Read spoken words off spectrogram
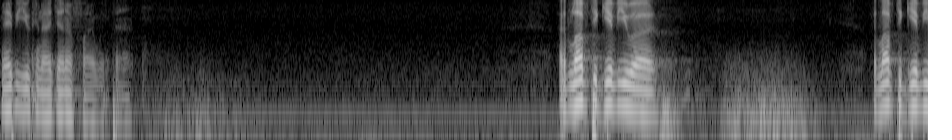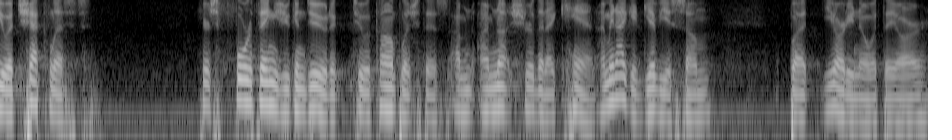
Maybe you can identify with that. I'd love to give you a I'd love to give you a checklist. Here's four things you can do to, to accomplish this. I'm, I'm not sure that I can. I mean, I could give you some, but you already know what they are.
